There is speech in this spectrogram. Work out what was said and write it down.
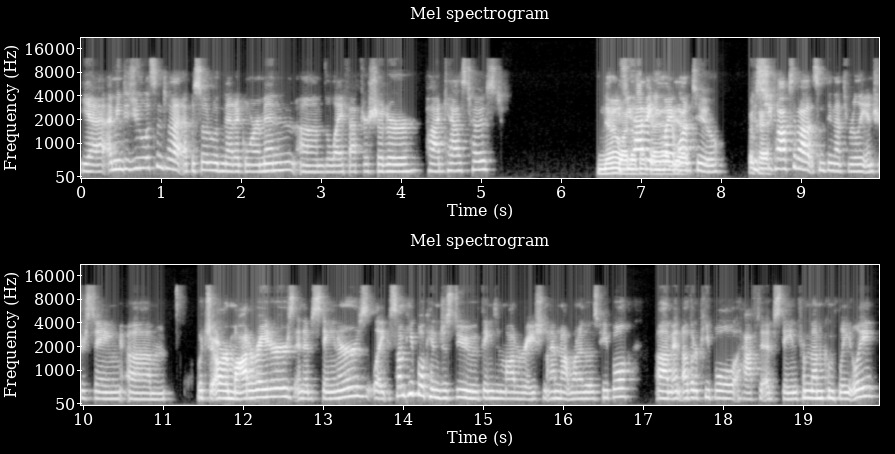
yeah, I mean, did you listen to that episode with Neda Gorman, um, the Life After Sugar podcast host? No, if you haven't, you might want to because okay. she talks about something that's really interesting, um, which are moderators and abstainers. Like some people can just do things in moderation. I'm not one of those people, um, and other people have to abstain from them completely.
